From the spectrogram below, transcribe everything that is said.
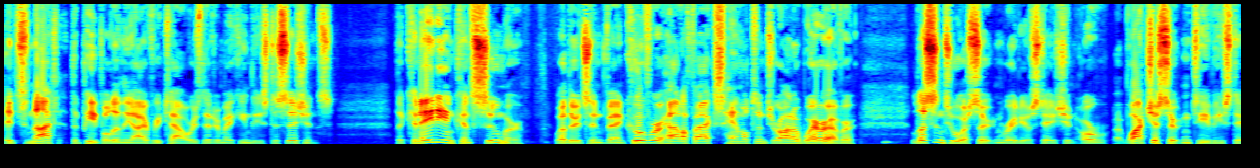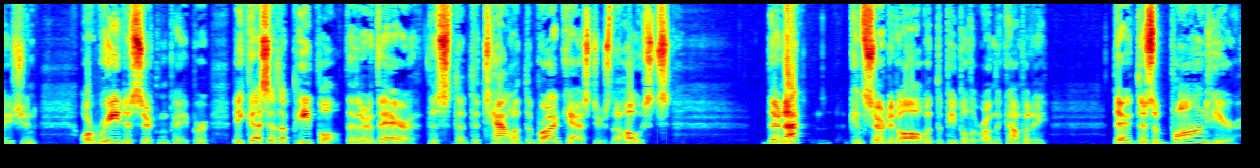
it's not the people in the ivory towers that are making these decisions. The Canadian consumer, whether it's in Vancouver, Halifax, Hamilton, Toronto, wherever, listen to a certain radio station or watch a certain TV station or read a certain paper because of the people that are there, the, the, the talent, the broadcasters, the hosts. They're not concerned at all with the people that run the company. There, there's a bond here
